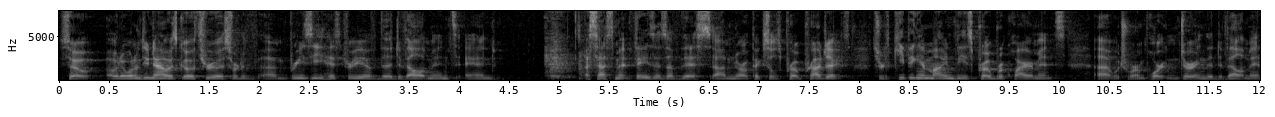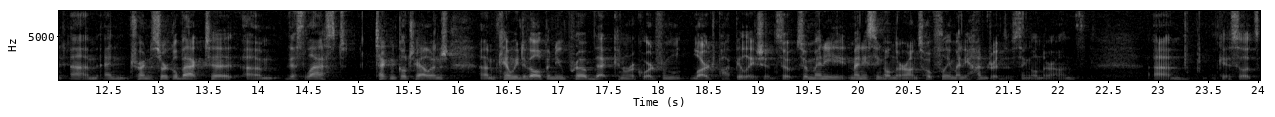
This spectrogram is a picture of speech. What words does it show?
So what I want to do now is go through a sort of um, breezy history of the development and assessment phases of this um, NeuroPixels probe project, sort of keeping in mind these probe requirements, uh, which were important during the development, um, and trying to circle back to um, this last technical challenge. Um, can we develop a new probe that can record from large populations? So, so many, many single neurons, hopefully many hundreds of single neurons. Um, okay, so let's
